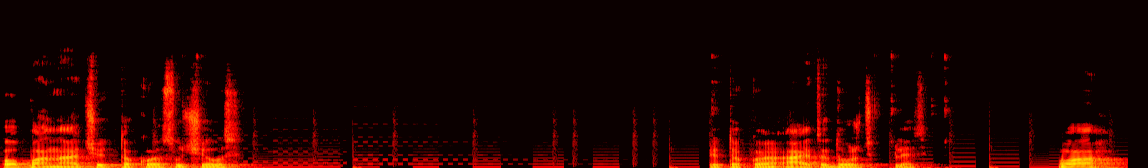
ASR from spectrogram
Опа, на, что это такое случилось? Что это такое? А, это дождик, блядь. О!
